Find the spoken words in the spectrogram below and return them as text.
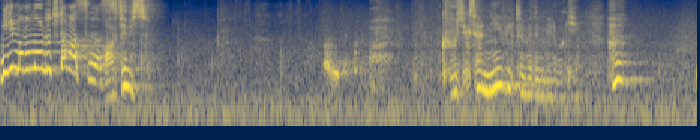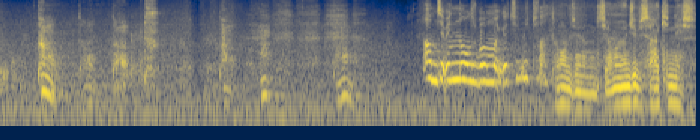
Benim babamı orada tutamazsınız. Artemis. Kıvırcık sen niye beklemedin beni bakayım? Ha? Tamam, tamam, tamam. Dur. Amca beni ne olur babama götür lütfen. Tamam canımın içi ama önce bir sakinleş.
